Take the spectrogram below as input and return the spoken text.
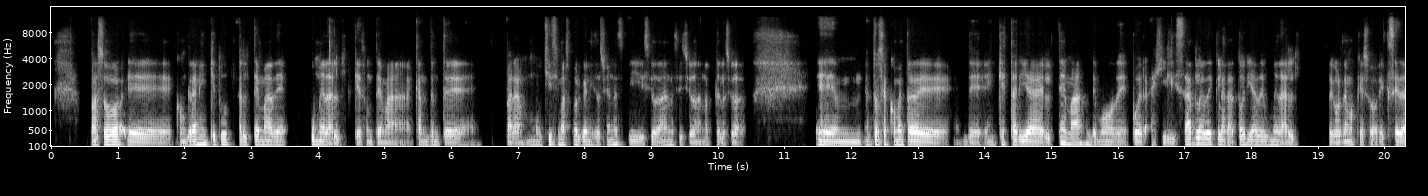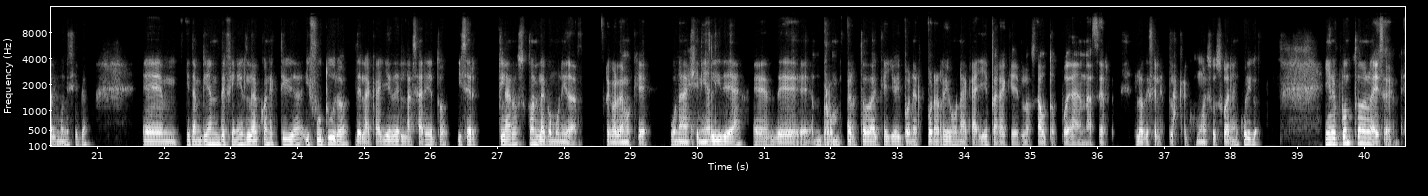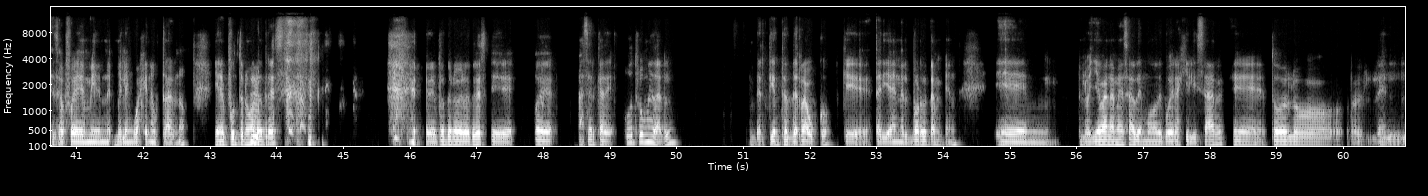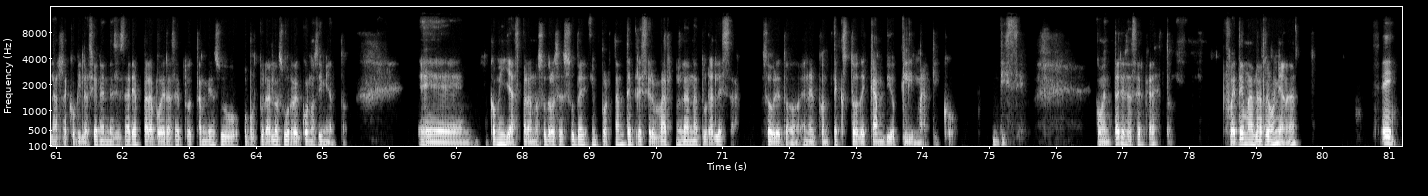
pasó eh, con gran inquietud al tema de humedal, que es un tema candente para muchísimas organizaciones y ciudadanas y ciudadanos de la ciudad. Em, entonces comenta de, en qué estaría el tema, de modo de poder agilizar la declaratoria de humedal. Recordemos que eso excede al municipio Em, y también definir la conectividad y futuro de la calle del Lazareto y ser claros con la comunidad. Recordemos que una genial idea es de romper todo aquello y poner por arriba una calle para que los autos puedan hacer lo que se les plazca como es usual en Curicó. Y en el punto, ese, ese fue mi, mi, lenguaje neutral, ¿no? Y en el punto número 3, en el punto número 3, eh, eh, acerca de otro humedal vertientes de Rauco, que estaría en el borde también, eh, lo lleva a la mesa de modo de poder agilizar eh, todas las recopilaciones necesarias para poder hacer también su, o postularlo su reconocimiento. Eh, comillas, para nosotros es súper importante preservar la naturaleza, sobre todo en el contexto de cambio climático, dice. Comentarios acerca de esto. Fue tema de la reunión, ¿eh? Sí.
